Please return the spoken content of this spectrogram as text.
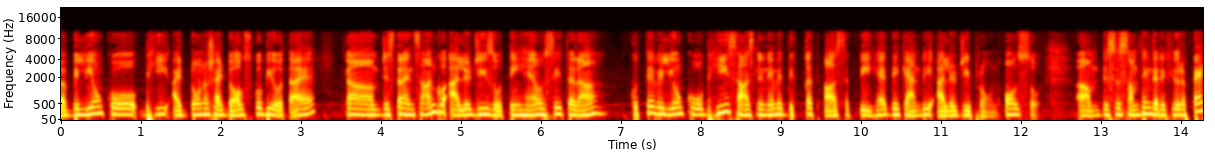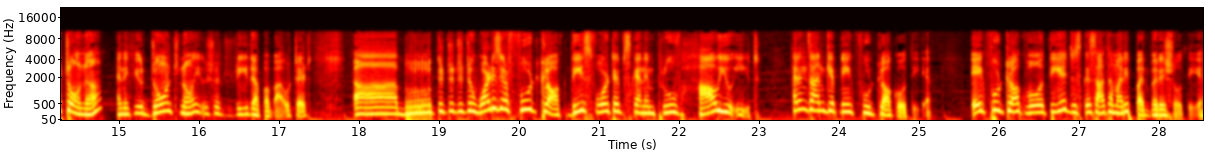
बिल्लियों को भी आई डोंट नो शायद डॉग्स को भी होता है जिस तरह इंसान को एलर्जीज होती हैं, उसी तरह कुत्ते बिल्लियों को भी सांस लेने में दिक्कत आ सकती है they can be allergy prone also this is something that if you're a pet owner and if you don't know you should read up about it what is your food clock these four tips can improve how you eat हर इंसान की अपनी एक फ़ूड क्लॉक होती है। एक फ़ूड क्लॉक वो होती है जिसके साथ हमारी परवरिश होती है।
